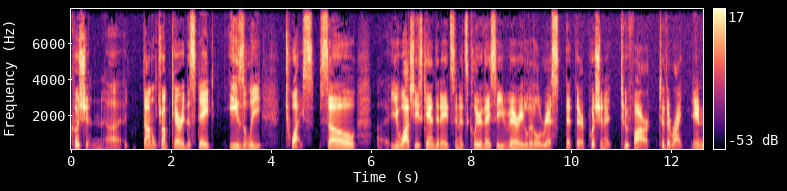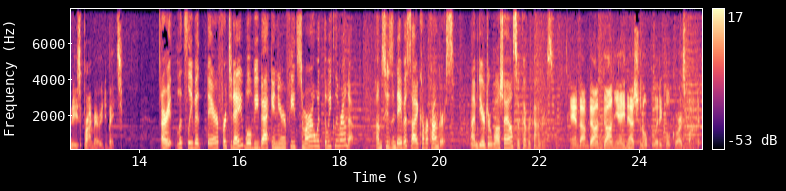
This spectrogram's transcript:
cushion. Uh, Donald Trump carried the state easily twice. So you watch these candidates, and it's clear they see very little risk that they're pushing it too far to the right in these primary debates. All right, let's leave it there for today. We'll be back in your feeds tomorrow with the weekly roundup. I'm Susan Davis. I cover Congress. I'm Deirdre Walsh. I also cover Congress. And I'm Don Gonyea, national political correspondent.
